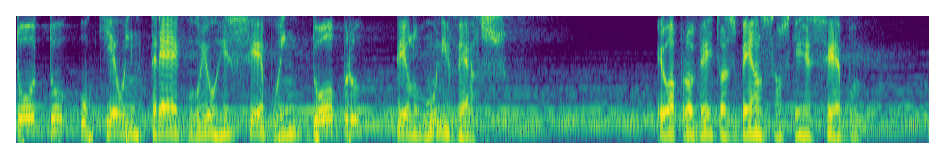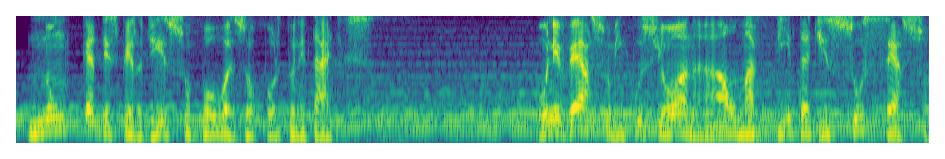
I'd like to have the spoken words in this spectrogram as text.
Tudo o que eu entrego, eu recebo em dobro pelo universo. Eu aproveito as bênçãos que recebo Nunca desperdiço boas oportunidades. O universo me impulsiona a uma vida de sucesso.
